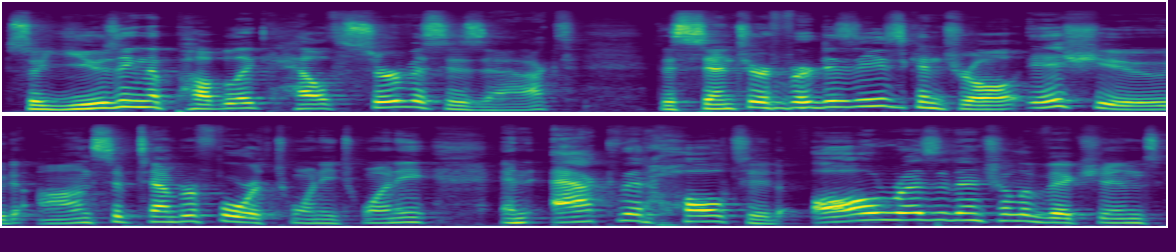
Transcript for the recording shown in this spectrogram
So using the Public Health Services Act, the Center for Disease Control issued on September 4th, 2020, an act that halted all residential evictions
